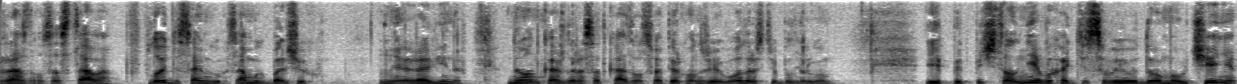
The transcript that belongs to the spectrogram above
разного состава, вплоть до самых, самых больших э, раввинов. Но он каждый раз отказывался. Во-первых, он же и в возрасте был другом и предпочитал не выходить из своего дома учения,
